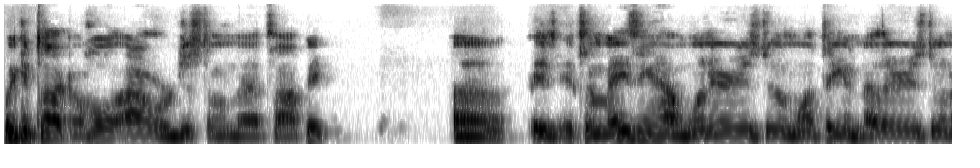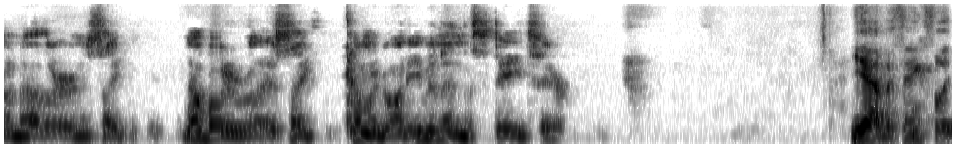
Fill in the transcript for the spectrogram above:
We could talk a whole hour just on that topic. Uh, it, it's amazing how one area is doing one thing, another is doing another, and it's like nobody really. It's like coming and going, even in the states here. Yeah, but thankfully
